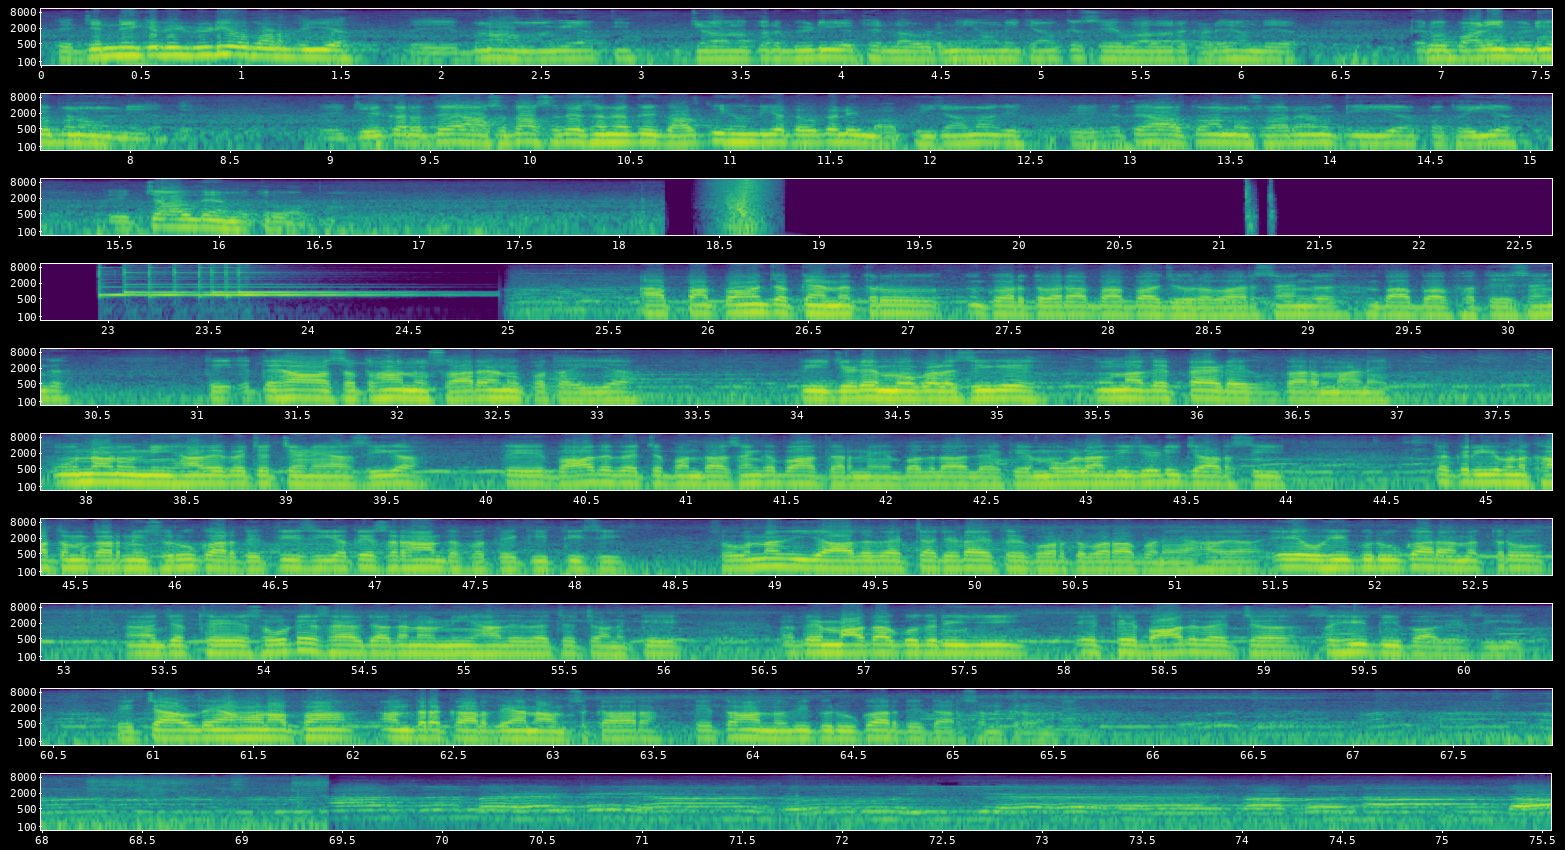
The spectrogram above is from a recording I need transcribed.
ਤੇ ਜਿੰਨੀ ਕਿ ਵੀ ਵੀਡੀਓ ਬਣਦੀ ਆ, ਤੇ ਬਣਾਵਾਂਗੇ ਆਪਾਂ। ਜ਼ਿਆਦਾਤਰ ਵੀਡੀਓ ਇੱਥੇ ਲਾਊਡ ਨਹੀਂ ਹੋਣੀ, ਕਿਉਂਕਿ ਸੇਵਾਦਾਰ ਖੜੇ ਹੁੰਦੇ ਆ। ਫਿਰ ਉਹ ਬਾਲੀ ਵੀਡੀਓ ਬਣਾਉਣ ਨਹੀਂ ਦਿੰਦੇ। ਤੇ ਜੇਕਰ ਇਤਿਹਾਸ ਦੱਸਦੇ ਸਮੇਂ ਕੋਈ ਗਲਤੀ ਹੁੰਦੀ ਆ, ਤਾਂ ਉਹਦੇ ਲਈ ਮਾਫੀ ਚਾਹਾਂਗੇ। ਤੇ ਇਤਿਹਾਸ ਤੁਹਾਨੂੰ ਸਾਰਿਆਂ ਨੂੰ ਕੀ ਆ, ਪਤਾ ਹੀ ਆ। ਤੇ ਚੱਲਦੇ ਆ ਮਿੱਤਰੋ ਆਪਾਂ। ਆਪਾਂ ਪਹੁੰਚ ਚੁੱਕੇ ਹਾਂ ਮਿੱਤਰੋ ਗੁਰਦੁਆਰਾ ਬਾਬਾ ਜੋਰਾਵਰ ਸਿੰਘ, ਬਾਬਾ ਫਤਿਹ ਸਿੰਘ। ਤੇ ਇਤਿਹਾਸ ਤੁਹਾਨੂੰ ਸਾਰਿਆਂ ਨੂੰ ਪਤਾ ਹੀ ਆ ਵੀ ਜਿਹੜੇ ਮੁਗਲ ਸੀਗੇ, ਉਹਨਾਂ ਦੇ ਭੈੜੇ ਕਰਮਾਂ ਨੇ। ਉਹਨਾਂ ਨੂੰ ਨੀਹਾਂ ਦੇ ਵਿੱਚ ਚਿਣਿਆ ਸੀਗਾ ਤੇ ਬਾਅਦ ਵਿੱਚ ਬੰਦਾ ਸਿੰਘ ਬਹਾਦਰ ਨੇ ਬਦਲਾ ਲੈ ਕੇ ਮੁਗਲਾਂ ਦੀ ਜਿਹੜੀ ਜੜ ਸੀ ਤਕਰੀਬਨ ਖਤਮ ਕਰਨੀ ਸ਼ੁਰੂ ਕਰ ਦਿੱਤੀ ਸੀ ਅਤੇ ਸਰਹੰਦ ਫਤਿਹ ਕੀਤੀ ਸੀ। ਸੋ ਉਹਨਾਂ ਦੀ ਯਾਦ ਵਿੱਚ ਆ ਜਿਹੜਾ ਇੱਥੇ ਗੁਰਦੁਆਰਾ ਬਣਿਆ ਹੋਇਆ। ਇਹ ਉਹੀ ਗੁਰੂ ਘਰ ਆ ਮਿੱਤਰੋ ਜਿੱਥੇ ਛੋਟੇ ਸਾਹਿਬਜ਼ਾਦਿਆਂ ਨੂੰ ਨੀਹਾਂ ਦੇ ਵਿੱਚ ਚੁਣ ਕੇ ਅਤੇ ਮਾਤਾ ਗੁਜਰੀ ਜੀ ਇੱਥੇ ਬਾਅਦ ਵਿੱਚ ਸ਼ਹੀਦੀ ਪਾ ਗਏ ਸੀਗੇ। ਤੇ ਚੱਲਦੇ ਆ ਹੁਣ ਆਪਾਂ ਅੰਦਰ ਕਰਦੇ ਆ ਨਮਸਕਾਰ ਤੇ ਤੁਹਾਨੂੰ ਵੀ ਗੁਰੂ ਘਰ ਦੇ ਦਰਸ਼ਨ ਕਰਾਉਂਦੇ ਆ ਆਸ ਬੈਠਿਆ ਸੋਈਐ। ਸਭਨਾ ਦਾ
